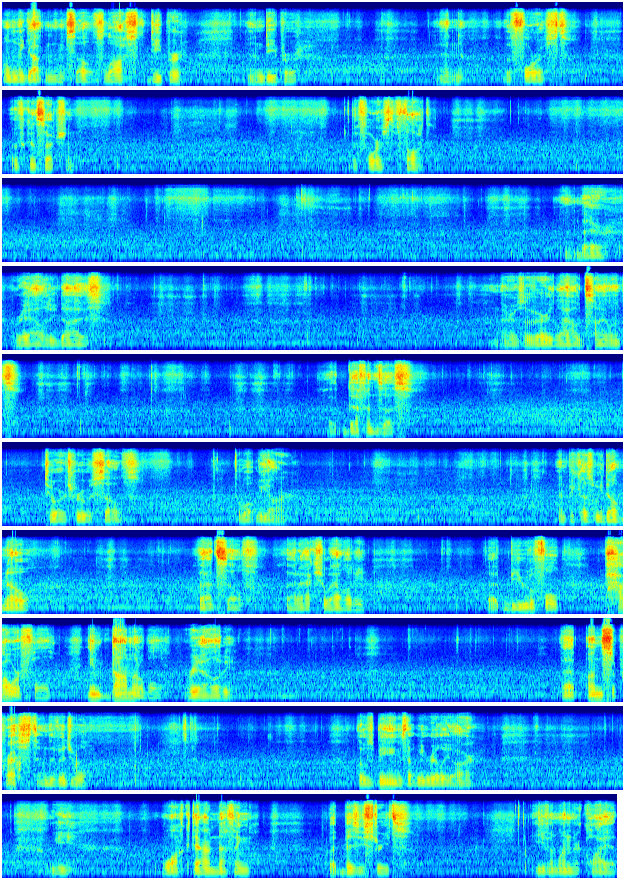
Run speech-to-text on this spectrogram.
only gotten themselves lost deeper and deeper in the forest of conception. the forest of thought. And there, reality dies. And there is a very loud silence that deafens us to our truest selves to what we are. And because we don't know that self, that actuality, that beautiful, powerful, indomitable reality. That unsuppressed individual. Those beings that we really are. We walk down nothing but busy streets, even when they're quiet.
